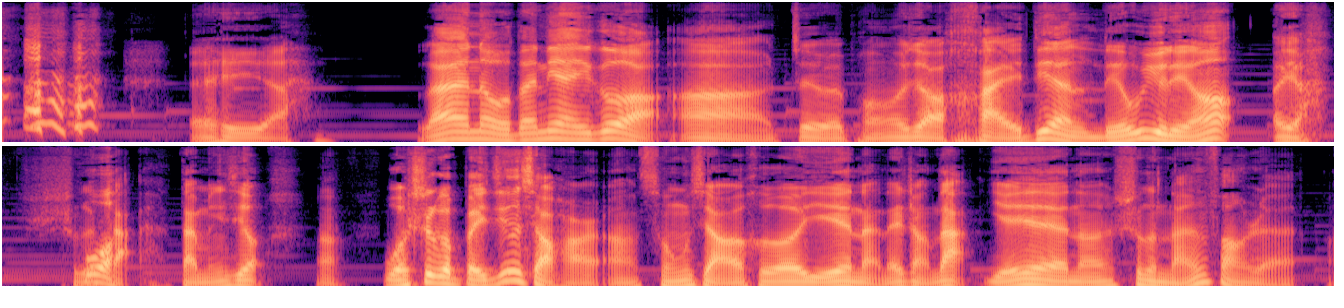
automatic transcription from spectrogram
哎呀，来，那我再念一个啊，这位朋友叫海淀刘玉玲，哎呀，是个大大明星啊。我是个北京小孩啊，从小和爷爷奶奶长大，爷爷呢是个南方人啊，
